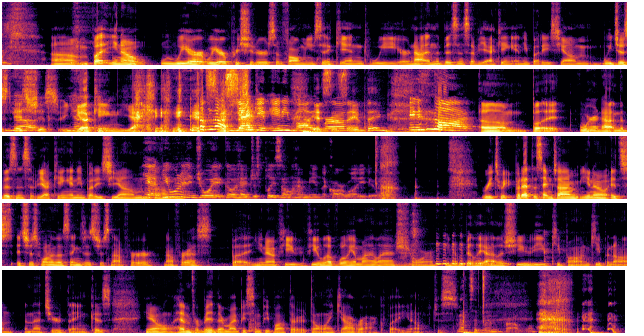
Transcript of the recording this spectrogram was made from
Um, but you know, we are we are appreciators of all music, and we are not in the business of yakking anybody's yum. We just it's just Yucking. yucking, yakking. I'm it's not same- yakking anybody, It's bro. the same thing. It's not. Um, but we're not in the business of yucking anybody's yum. Yeah, if you Um, want to enjoy it, go ahead. Just please don't have me in the car while you do it. retweet. But at the same time, you know, it's it's just one of those things. It's just not for not for us. But you know, if you if you love William Eyelash or you know Billie Eilish, you you keep on keeping on, and that's your thing. Because you know, heaven forbid, there might be some people out there that don't like yacht rock. But you know, just That's a them problem.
